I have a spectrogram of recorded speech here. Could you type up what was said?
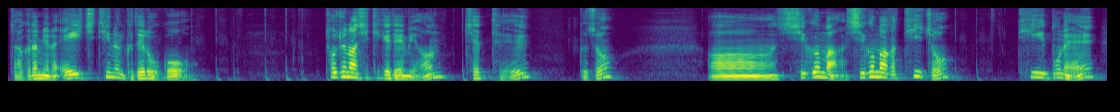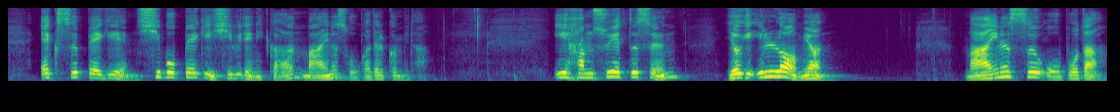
자, 그러면 HT는 그대로고, 표준화 시키게 되면 Z, 그죠? 어, 시그마, 시그마가 T죠? T분의 X 빼기 M, 15 빼기 20이 되니까 마이너스 5가 될 겁니다. 이 함수의 뜻은 여기 1 넣으면 마이너스 5보다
